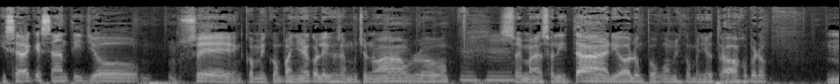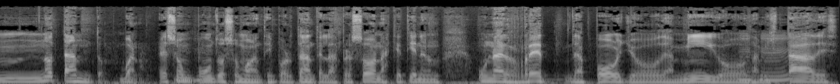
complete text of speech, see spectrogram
Y sabe que Santi, yo, no sé, con mi compañero de colegio hace mucho no hablo, soy más solitario, hablo un poco con mis compañeros de trabajo, pero Mm, no tanto. Bueno, es un punto sumamente importante. Las personas que tienen una red de apoyo, de amigos, de amistades,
